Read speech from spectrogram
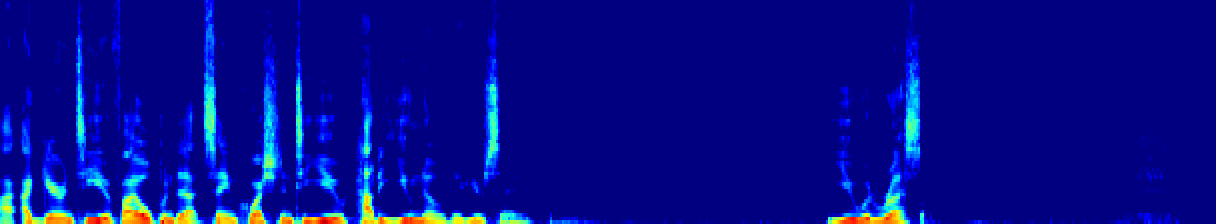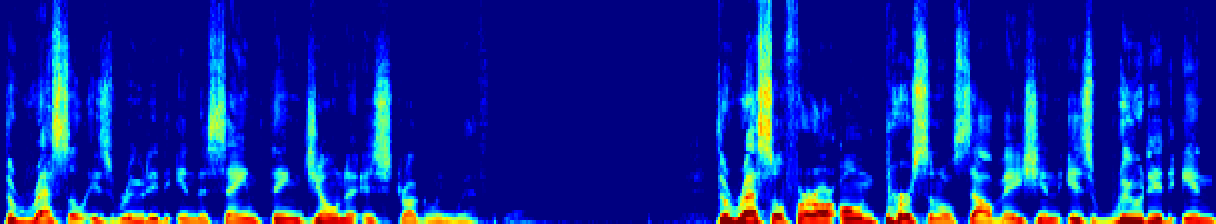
I, I guarantee you, if I opened that same question to you, how do you know that you're saved? You would wrestle. The wrestle is rooted in the same thing Jonah is struggling with. The wrestle for our own personal salvation is rooted in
